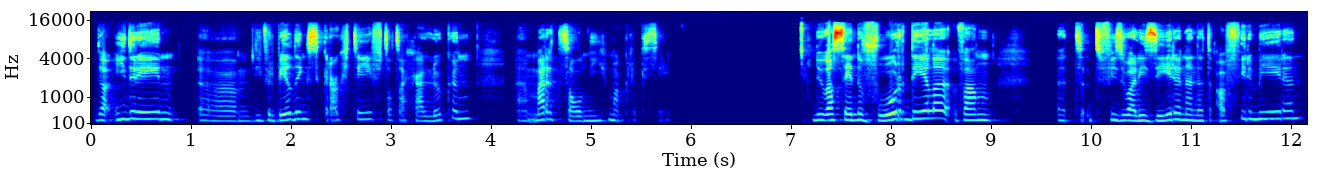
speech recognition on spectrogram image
dat iedereen ehm, die verbeeldingskracht heeft, dat dat gaat lukken. Uh, maar het zal niet gemakkelijk zijn. Nu, wat zijn de voordelen van het, het visualiseren en het affirmeren?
